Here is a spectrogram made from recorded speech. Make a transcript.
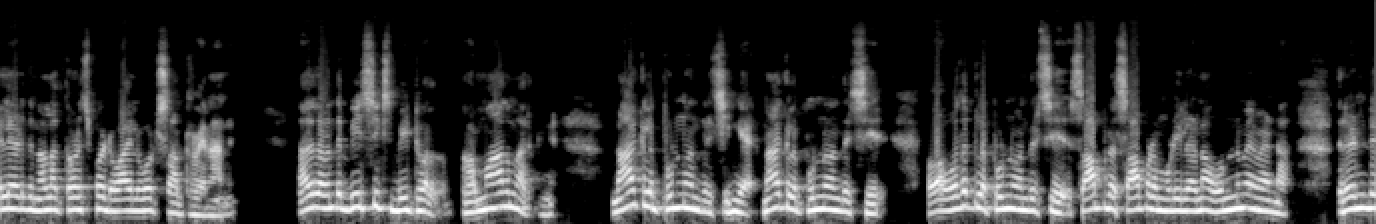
இலை எடுத்து நல்லா துடைச்சி போட்டு வாயில் போட்டு சாப்பிட்ருவேன் நான். அதில் வந்து பி சிக்ஸ் பி டுவெல் பிரமாதமாக இருக்குங்க. நாக்கில் புண்ணு வந்துருச்சு இங்கே நாக்கில் புண்ணு வந்துருச்சு. உதட்டில் புண்ணு வந்துருச்சு. சாப்பிட சாப்பிட முடியலன்னா ஒன்றுமே வேண்டாம். ரெண்டு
